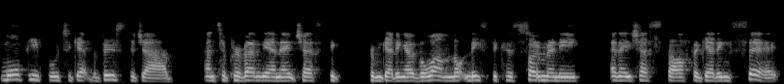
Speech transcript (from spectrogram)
more people to get the booster jab and to prevent the NHS to, from getting overwhelmed, not least because so many NHS staff are getting sick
